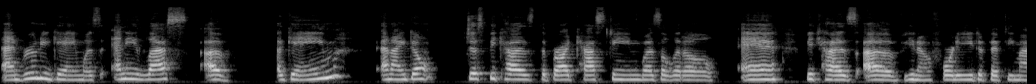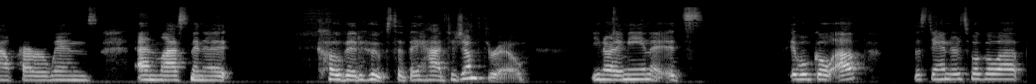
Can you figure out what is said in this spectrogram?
and RUNY game was any less of a game and I don't just because the broadcasting was a little eh because of you know 40 to 50 mile per hour winds and last minute covid hoops that they had to jump through. You know what i mean? It's it will go up. The standards will go up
